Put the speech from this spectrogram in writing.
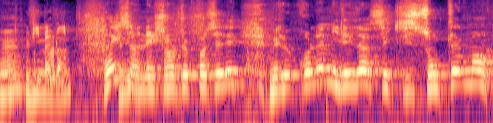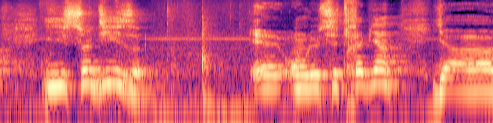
Hein Vis ma Voilà. vie. Oui, c'est un échange de procédés. Mais le problème, il est là, c'est qu'ils sont tellement. Ils se disent. et on le sait très bien. Il y a,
